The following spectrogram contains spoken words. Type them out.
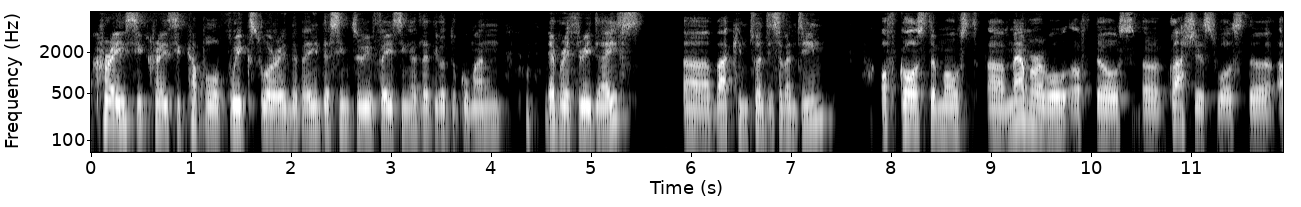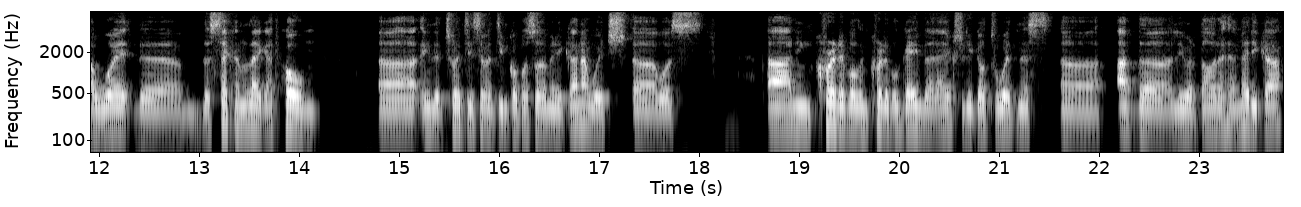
crazy, crazy couple of weeks where Independiente seemed to be facing Atletico Tucumán every three days uh, back in 2017. Of course, the most uh, memorable of those uh, clashes was the away, the the second leg at home uh, in the 2017 Copa Sudamericana, which uh, was an incredible, incredible game that I actually got to witness at the Libertadores de America.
